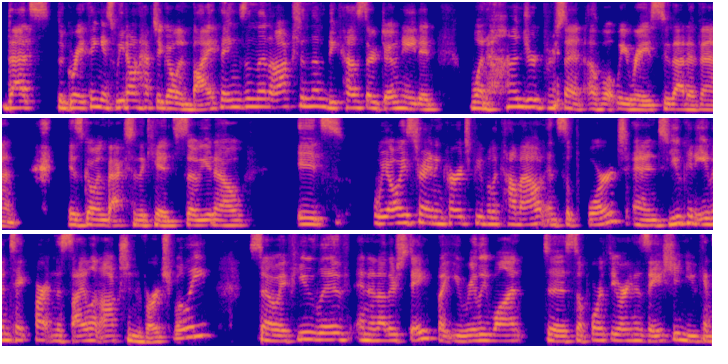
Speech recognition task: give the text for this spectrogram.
that's the great thing is we don't have to go and buy things and then auction them because they're donated 100% of what we raise through that event is going back to the kids. So, you know, it's we always try and encourage people to come out and support. And you can even take part in the silent auction virtually. So if you live in another state, but you really want to support the organization, you can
